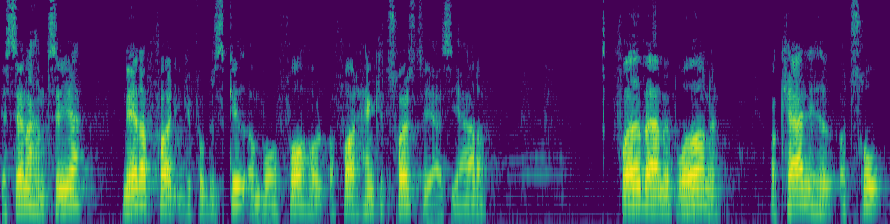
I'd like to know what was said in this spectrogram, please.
Jeg sender ham til jer, netop for at I kan få besked om vores forhold, og for at han kan trøste jeres hjerter. Fred være med brødrene, og kærlighed og tro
